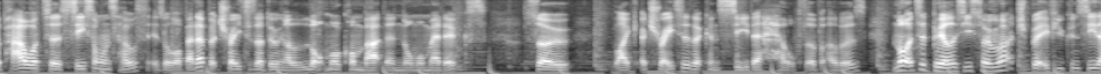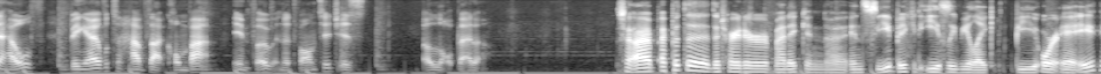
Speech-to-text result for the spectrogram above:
the power to see someone's health is a lot better, but traitors are doing a lot more combat than normal medics. So like a traitor that can see the health of others, not its ability so much, but if you can see the health, being able to have that combat info and advantage is a lot better. So I, I put the the traitor medic in uh, in C, but it could easily be like B or A,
